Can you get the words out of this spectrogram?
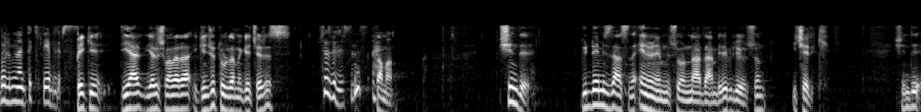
bölümledik diyebiliriz. Peki diğer yarışmalara ikinci turda mı geçeriz? Siz bilirsiniz. Tamam. Şimdi gündemimizde aslında en önemli sorunlardan biri biliyorsun içerik. Şimdi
